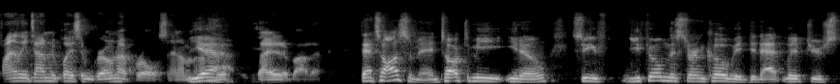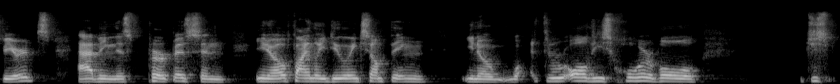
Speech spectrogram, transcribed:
finally time to play some grown-up roles, and I'm, yeah. I'm really excited about it. That's awesome, man. Talk to me. You know, so you you filmed this during COVID. Did that lift your spirits? Having this purpose and you know finally doing something. You know, through all these horrible, just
